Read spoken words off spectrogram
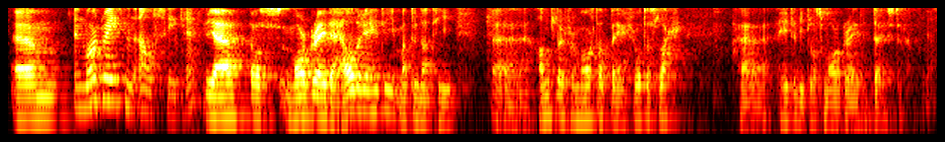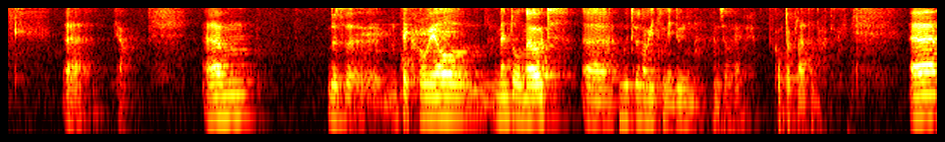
Ehm, en Morgrey is een elf zeker, hè? Ja, dat was Morgrey de Heldere heet hij, maar toen dat hij eh, Antler vermoord had bij een grote slag, eh, heette die plots Morgrey de Duistere. Ja. Ja. Ehm, dus uh, Royal, Mental Note, moeten we nog iets mee doen en zo verder. Komt ook later nog Eh,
